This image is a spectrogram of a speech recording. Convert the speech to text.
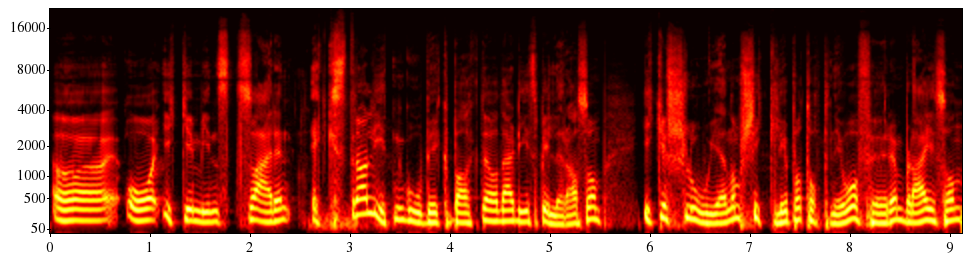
Uh, og ikke minst så er det en ekstra liten godbit bak det, og det er de spillere som ikke slo gjennom skikkelig på toppnivå før en blei sånn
